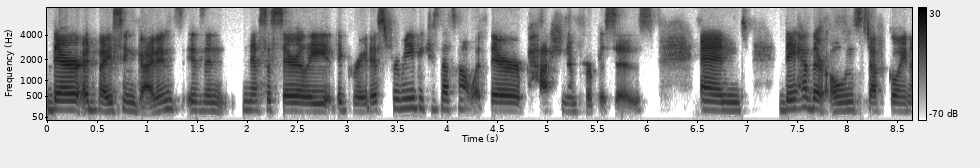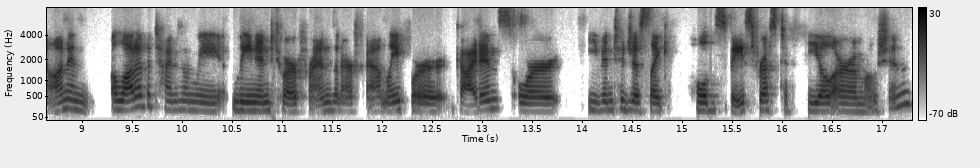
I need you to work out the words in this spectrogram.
their advice and guidance isn't necessarily the greatest for me because that's not what their passion and purpose is. And they have their own stuff going on. And a lot of the times when we lean into our friends and our family for guidance or even to just like hold space for us to feel our emotions,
